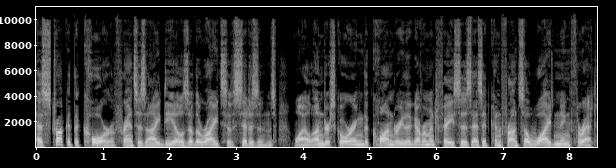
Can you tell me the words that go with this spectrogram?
has struck at the core of France's ideals of the rights of citizens while underscoring the quandary the government faces as it confronts a widening threat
